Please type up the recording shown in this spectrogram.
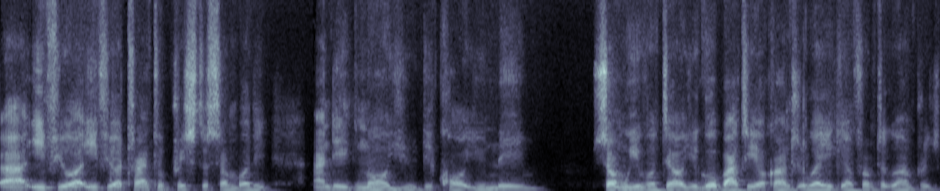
uh, if you are if you are trying to preach to somebody and they ignore you, they call you name, some will even tell you, go back to your country where you came from to go and preach.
